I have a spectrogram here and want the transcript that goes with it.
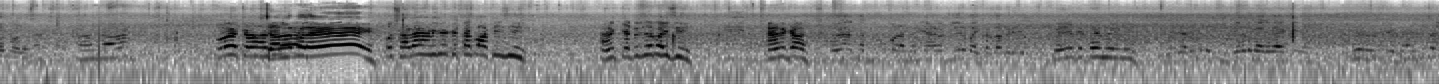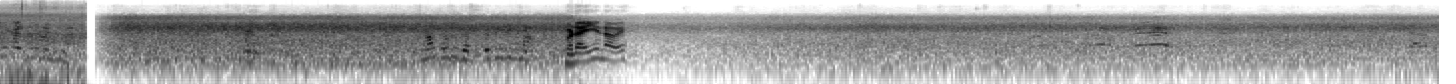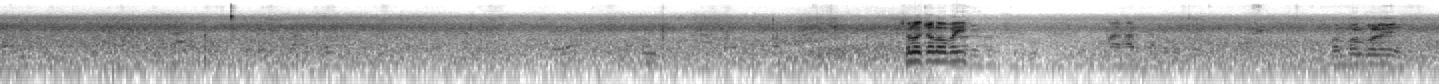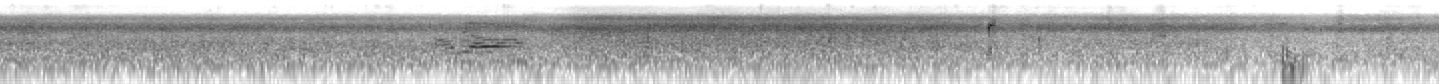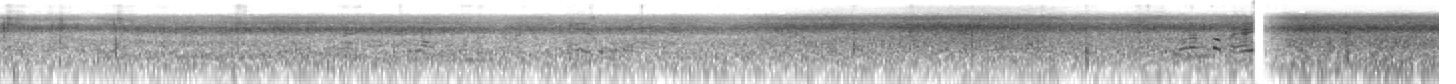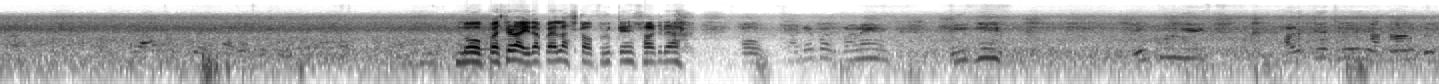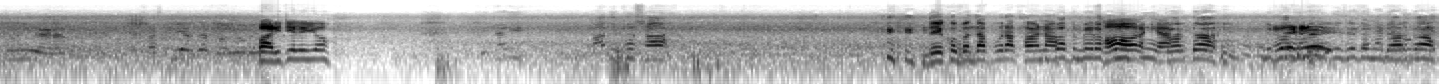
ਓਏ ਕਲਾ ਚੱਲ ਭੋਲੇ। ਉਹ ਸਾਲਾ ਐਨਕ ਕਿੱਥੇ ਪਾਤੀ ਸੀ? ਐਨਕ ਕਿੱਥੇ ਸੇ ਪਾਈ ਸੀ? ਐਨਕ। ਓ ਯਾਰ ਕੱਦੂ ਕੋਲਾ ਮੇਰੀ ਐਨਕ ਵੀਰ ਪਾਈ ਕਰਦਾ ਮੇਰੀ ਮੇਰੀ ਕਿੱਥੇ ਮੇਰੀ ਨਹੀਂ ਨਾ ਵੇ ਚਲੋ ਚਲੋ ਬਈ। ਬੰਮ ਬੰਮ ਬੋਲੇ ਲੋ ਪਸ ਚੜਾਈ ਦਾ ਪਹਿਲਾ ਸਟਾਪ ਰੁਕੇ ਸਾਹ ਚੜਿਆ ਸਾਡੇ ਭਗਤਾਂ ਨੇ ਵੀਰ ਜੀ ਬਿਲਕੁਲ ਵੀ ਹਲਕੇ 'ਚ ਯਾਤਰਾ ਨੂੰ ਬਿਲਕੁਲ ਨਹੀਂ ਲੈਣਾ। ਫਸਟ ਈਅਰ ਦਾ ਬਈ। ਭਾਰੀ ਚ ਲਈਓ। ਠੀਕ ਹੈ ਜੀ? ਆ ਦੇਖੋ ਸਾਹ। ਦੇਖੋ ਬੰਦਾ ਪੂਰਾ ਥਾਣਾ ਪਤ ਮੇਰਾ ਹਾਂ ਪੂੰ ਰੱਖਿਆ। ਕਰਦਾ। ਕਿਸੇ ਤੋਂ ਨਹੀਂ ਡਰਦਾ।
